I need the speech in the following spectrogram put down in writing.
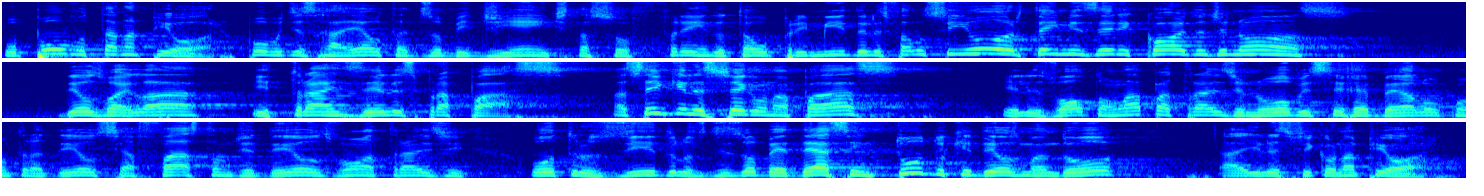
O povo está na pior. O povo de Israel está desobediente, está sofrendo, está oprimido. Eles falam: Senhor, tem misericórdia de nós. Deus vai lá e traz eles para a paz. Assim que eles chegam na paz, eles voltam lá para trás de novo e se rebelam contra Deus, se afastam de Deus, vão atrás de outros ídolos, desobedecem tudo que Deus mandou, aí eles ficam na pior.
